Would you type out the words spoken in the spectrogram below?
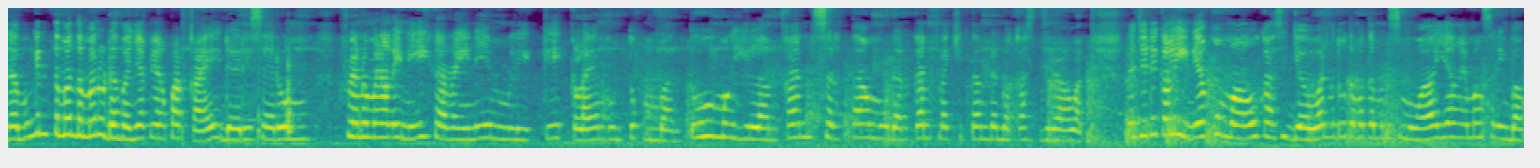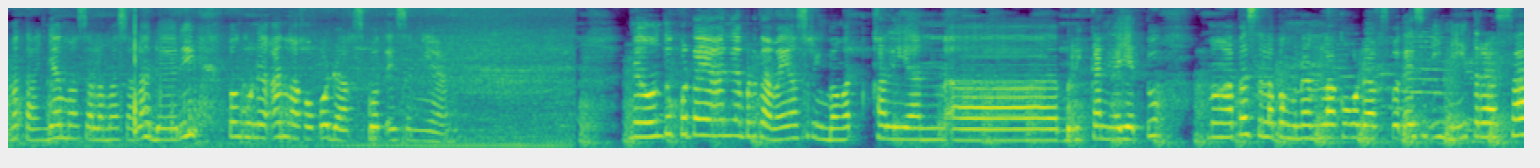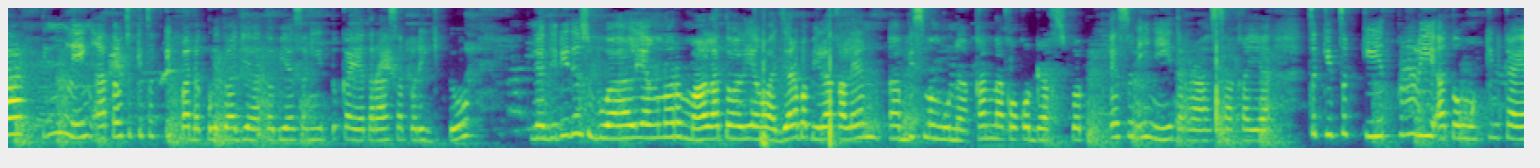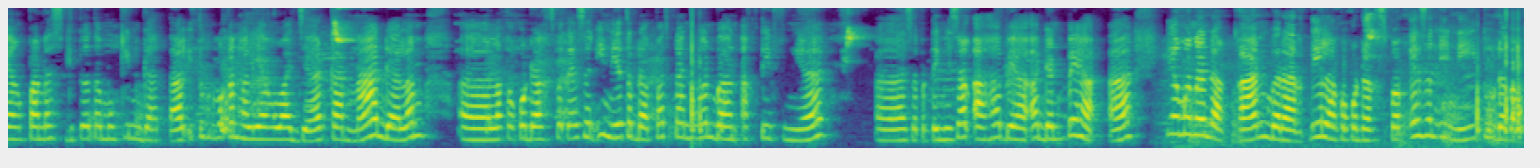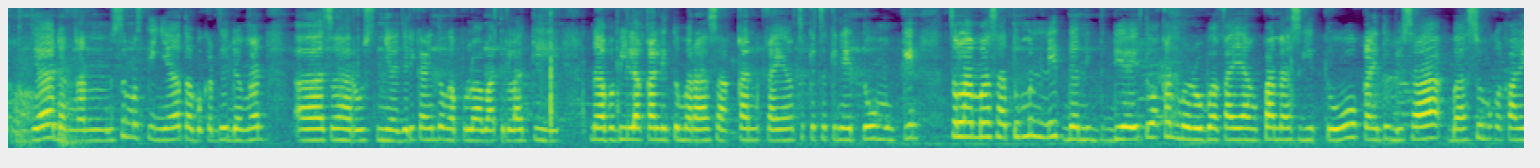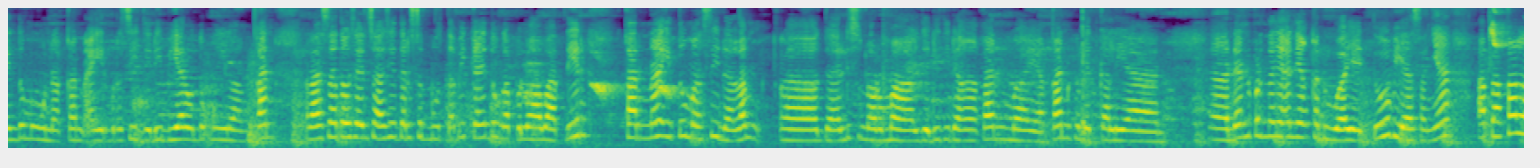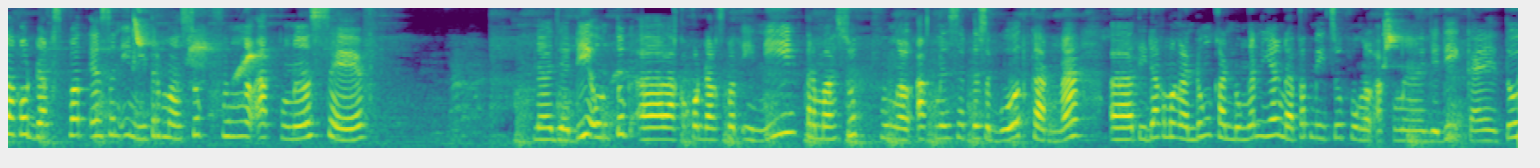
Nah, mungkin teman-teman udah banyak yang pakai dari serum fenomenal ini karena ini memiliki klaim untuk membantu menghilangkan serta memudarkan flek hitam dan bekas jerawat. Nah, jadi kali ini aku mau kasih jawaban untuk teman-teman semua yang emang sering banget tanya masalah-masalah dari penggunaan Lakoko Dark Spot Essence-nya. Nah, untuk pertanyaan yang pertama yang sering banget kalian uh, berikan ya yaitu mengapa setelah penggunaan Laco Dark Spot Essence ini terasa tingling atau cekit-cekit pada kulit wajah atau biasanya itu kayak terasa perih gitu. Nah, jadi itu sebuah hal yang normal atau hal yang wajar apabila kalian habis menggunakan Lakoko Dark Spot Essence ini terasa kayak cekit-cekit, perih atau mungkin kayak yang panas gitu atau mungkin gatal. Itu merupakan hal yang wajar karena dalam uh, Lakoko Dark Spot Essence ini terdapat kandungan bahan aktifnya uh, seperti misal AHA, BHA, dan PHA yang menandakan berarti Lakoko Dark Spot Essence ini itu udah bekerja dengan semestinya atau bekerja dengan uh, seharusnya. Jadi kalian itu nggak perlu khawatir lagi. Nah apabila kalian itu merasakan kayak sakit-sakitnya itu mungkin selama satu menit dan dia itu akan berubah kayak yang panas gitu kalian itu bisa basuh muka kalian itu menggunakan air bersih. Jadi biar untuk menghilangkan rasa atau sensasi tersebut. Tapi kalian itu nggak perlu khawatir karena itu masih dalam uh, garis normal jadi tidak akan membahayakan kulit kalian nah dan pertanyaan yang kedua yaitu biasanya apakah Laco Dark Spot Essence ini termasuk fungal acne safe Nah, jadi untuk uh, Dark Spot ini termasuk fungal acne safe tersebut karena uh, tidak mengandung kandungan yang dapat memicu fungal acne. Jadi kayak itu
